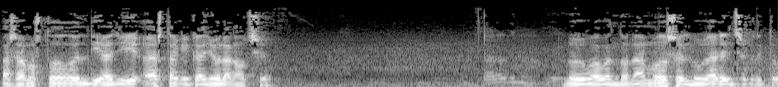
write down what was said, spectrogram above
Pasamos todo el día allí hasta que cayó la noche. Luego abandonamos el lugar en secreto.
